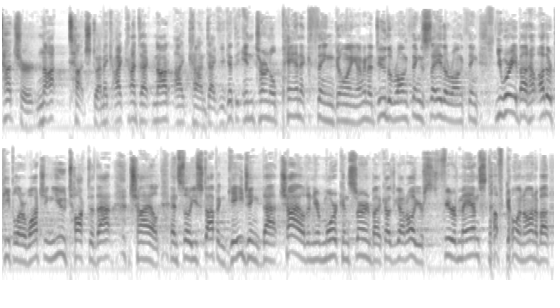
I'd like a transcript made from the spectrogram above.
touch her, not touch? Do I make eye contact, not eye contact? You get the internal panic thing going. I'm going to do the wrong thing, say the wrong thing. You worry about how other people are watching you talk to that child. And so you stop engaging that child and you're more concerned because you got all your fear of man stuff going on about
